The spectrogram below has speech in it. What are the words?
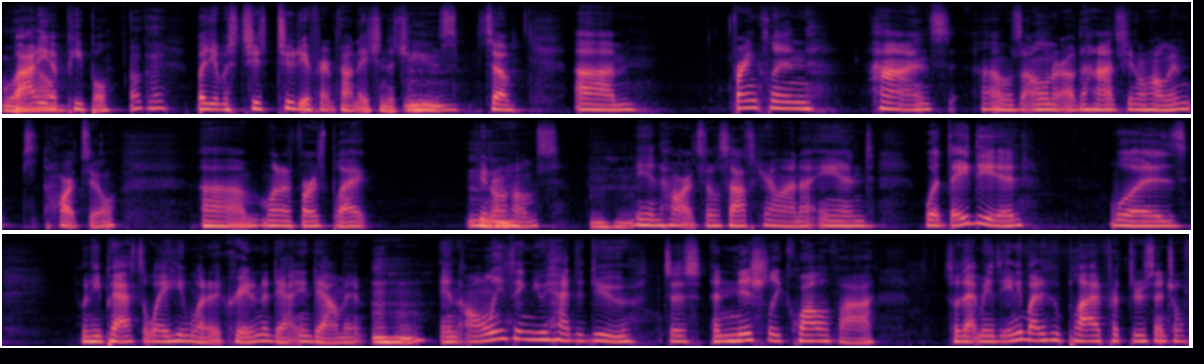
body of people Okay. but it was just two different foundations that you use. So, um, Franklin Hines uh, was the owner of the Hines Funeral Home in Hartsville, um, one of the first black funeral homes in Hartsville, South Carolina. And what they did was when he passed away, he wanted to create an endow- endowment. Mm-hmm. And the only thing you had to do to initially qualify, so that means anybody who applied for through Central,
